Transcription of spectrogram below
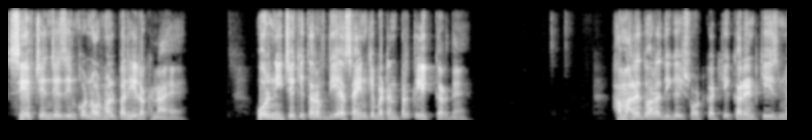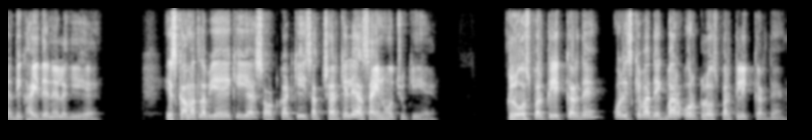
सेव चेंजेस इनको नॉर्मल पर ही रखना है। और नीचे की तरफ़ दिए असाइन के बटन पर क्लिक कर दें। हमारे द्वारा दी गई शॉर्टकट की करंट कीज में दिखाई देने लगी है। इसका मतलब यह है कि यह शॉर्टकट की इस अक्षर के लिए असाइन हो चुकी है। क्लोज पर क्लिक कर दें और इसके बाद एक बार और क्लोज पर क्लिक कर दें।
